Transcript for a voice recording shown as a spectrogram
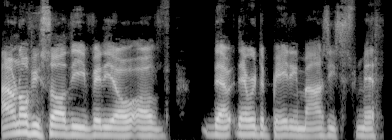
I don't know if you saw the video of that they were debating Mazi Smith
